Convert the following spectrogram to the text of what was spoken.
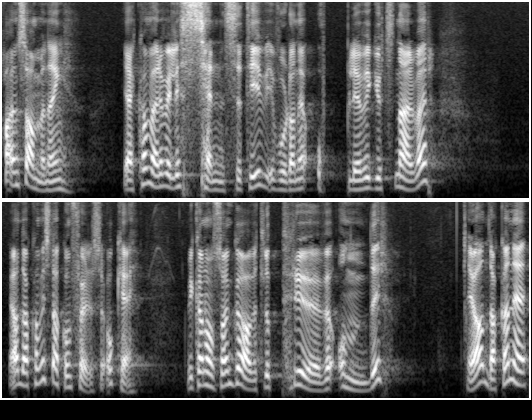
ha en sammenheng. Jeg kan være veldig sensitiv i hvordan jeg opplever Guds nærvær. Ja, Da kan vi snakke om følelser. Ok. Vi kan også ha en gave til å prøve ånder. Ja, Da kan jeg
